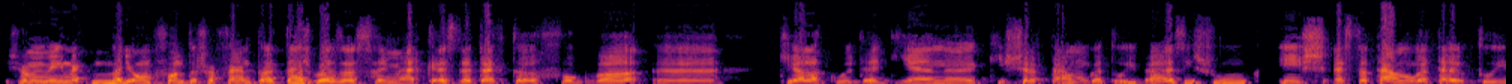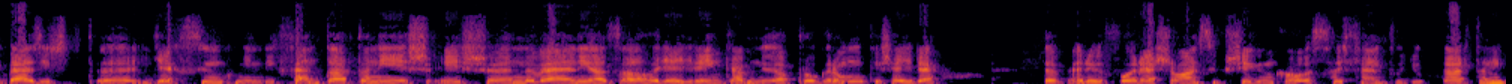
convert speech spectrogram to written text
És ami még nekünk nagyon fontos a fenntartásban, az az, hogy már kezdetektől fogva kialakult egy ilyen kisebb támogatói bázisunk, és ezt a támogatói bázist igyekszünk mindig fenntartani és, és növelni azzal, hogy egyre inkább nő a programunk, és egyre több erőforrásra van szükségünk ahhoz, hogy fent tudjuk tartani,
